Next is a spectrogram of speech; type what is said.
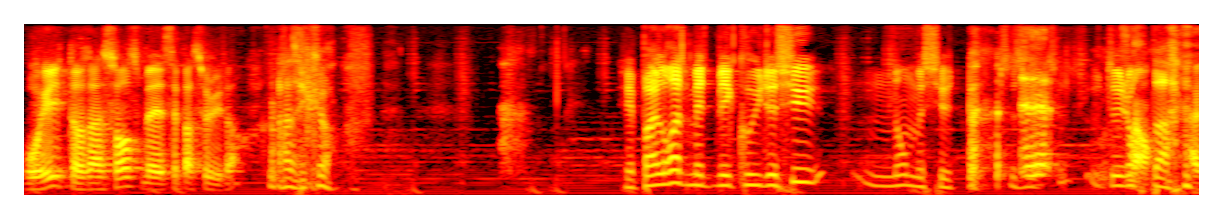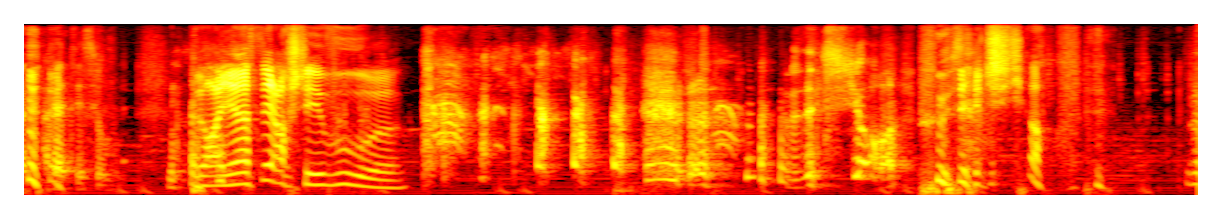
Oui, dans un sens, mais c'est pas celui-là. Ah d'accord. J'ai pas le droit de mettre mes couilles dessus Non monsieur. t- Toujours pas. arrêtez, s'il vous plaît. Peut rien faire chez vous. euh. Vous êtes chiant, hein Vous êtes chiant.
